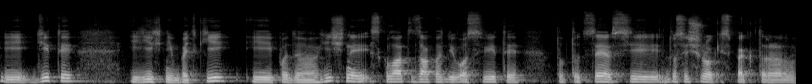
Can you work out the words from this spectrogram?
і діти, і їхні батьки, і педагогічний склад закладів освіти. Тобто, це всі досить широкий спектр е,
